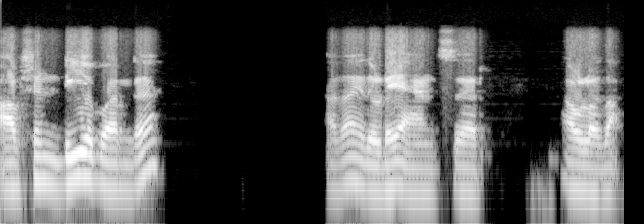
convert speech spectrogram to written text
ஆப்ஷன் டியை பாருங்க. அதான் இதோடைய ஆன்சர் அவ்வளோதான்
